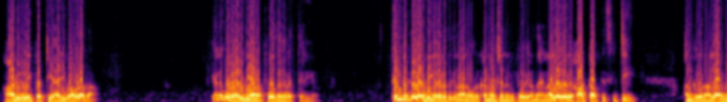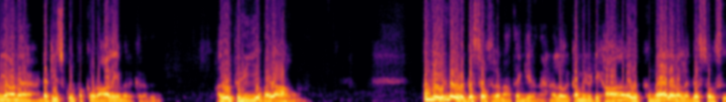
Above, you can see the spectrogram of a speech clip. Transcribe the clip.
ஆடுகளை பற்றி அறிவு அவ்வளவுதான். எனக்கு ஒரு அருமையான போதகரை தெரியும். திண்டுக்கல் அப்படிங்கிற இடத்துக்கு நான் ஒரு கன்வென்ஷனுக்கு போயிருந்தேன். நல்ல ஒரு ஹார்ட் ஆஃப் தி சிட்டி அங்கே ஒரு நல்ல அருமையான டட்லி ஸ்கூல் பக்கம் ஒரு ஆலயம் இருக்கிறது. அது ஒரு பெரிய வளாகம். அங்கே இருந்த ஒரு கெஸ்ட் ஹவுஸில் நான் தங்கியிருந்தேன். நல்ல ஒரு கம்யூனிட்டி ஹால் அதுக்கு மேலே நல்ல கெஸ்ட் ஹவுஸு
